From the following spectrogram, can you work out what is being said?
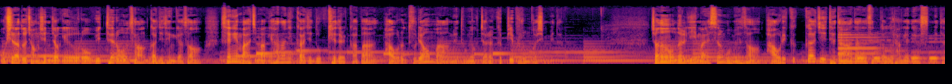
혹시라도 정신적으로 위태로운 상황까지 생겨서 생의 마지막에 하나님까지 놓게 될까봐 바울은 두려운 마음에 동역자를 급히 부른 것입니다. 저는 오늘 이 말씀을 보면서 바울이 끝까지 대단하다는 생각을 하게 되었습니다.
